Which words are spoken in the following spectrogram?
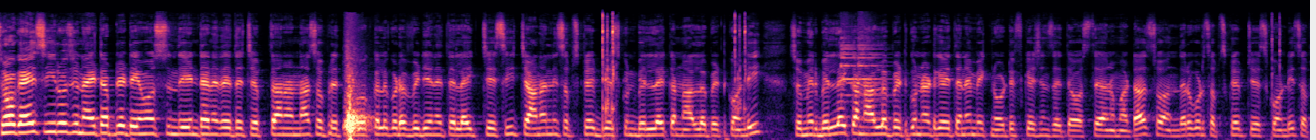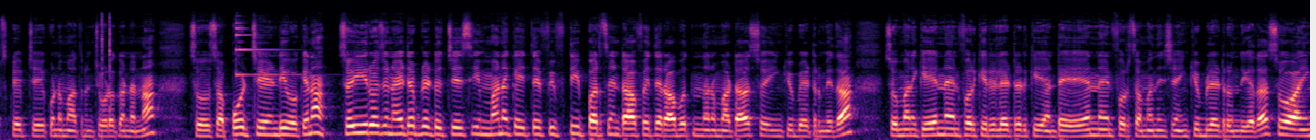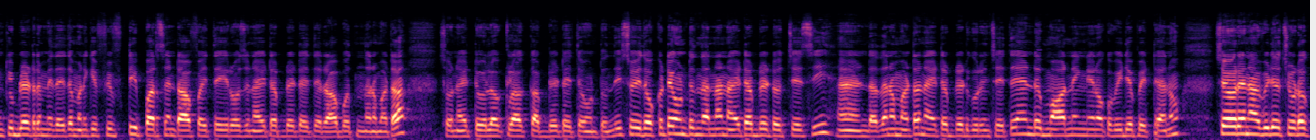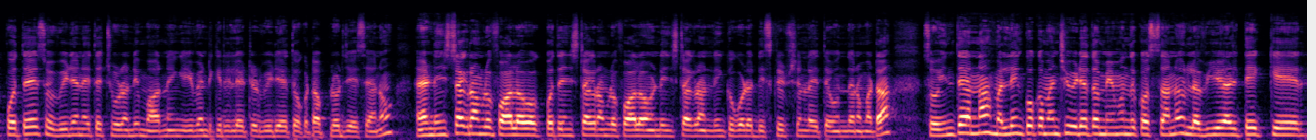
So guys ఈ రోజు night update ఏమొస్తుంది ఏంటి అనేది అయితే చెప్తానన్నా. సో ప్రతి ఒక్కరు కూడా వీడియోని అయితే లైక్ చేసి ఛానల్ని సబ్స్క్రైబ్ చేసుకుని బెల్ ఐకాన్ ఆల్లో పెట్టుకోండి. సో మీరు బెల్ ఐకాన్ ఆల్లో పెట్టుకున్నట్టుగా అయితేనే మీకు నోటిఫికేషన్స్ అయితే వస్తాయన్నమాట. సో అందరూ కూడా సబ్స్క్రైబ్ చేసుకోండి. సబ్స్క్రైబ్ చేయకుండా మాత్రం చూడకండి అన్న సో సపోర్ట్ చేయండి ఓకేనా? సో ఈ రోజు నైట్ అప్డేట్ వచ్చేసి మనకైతే ఫిఫ్టీ పర్సెంట్ ఆఫ్ అయితే రాబోతుందన్నమాట. సో ఇంక్యుబేటర్ మీద. సో మనకి ఏఎన్ నైన్ ఫోర్కి రిలేటెడ్కి అంటే ఏఎన్ నైన్ ఫోర్ సంబంధించిన ఇంక్యుబేటర్ ఉంది కదా. సో ఆ ఇంక్యుబేటర్ మీద అయితే మనకి ఫిఫ్టీ పర్సెంట్ ఆఫ్ అయితే ఈ రోజు నైట్ అప్డేట్ అయితే రాబోతుంది అనమాట so night twelve o'clock update అయితే ఉంటుంది. సో ఇది ఒకటే ఉంటుంది అన్న నైట్ అప్డేట్ వచ్చేసి అండ్ అదనమాట నైట్ అప్డేట్ గురించి అయితే అండ్ మార్నింగ్ నేను ఒక వీడియో పెట్టాను. సో ఎవరైనా ఆ వీడియో చూడకపోతే సో వీడియోని అయితే చూడండి. మార్నింగ్ ఈవెంట్కి రిలేటెడ్ వీడియో అయితే ఒకటి అప్లోడ్ చేశాను. అండ్ ఇన్స్టాగ్రామ్లో ఫాలో అవ్వకపోతే ఇన్స్టాగ్రామ్లో ఫాలో అవ్వండి. ఇన్స్టాగ్రామ్ లింక్ కూడా డిస్క్రిప్షన్లో అయితే ఉందన్నమాట. సో ఇంతే అన్న. మళ్ళీ ఇంకొక మంచి వీడియోతో మీ ముందుకు వస్తాను. Love you all take care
